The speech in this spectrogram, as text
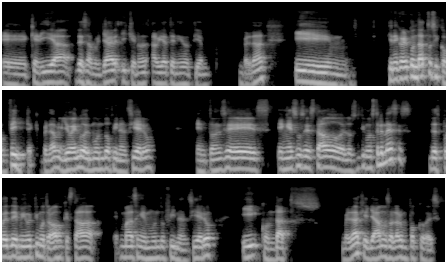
eh, quería desarrollar y que no había tenido tiempo, ¿verdad? Y mm, tiene que ver con datos y con fintech, ¿verdad? Porque yo vengo del mundo financiero, entonces en esos he estado los últimos tres meses, después de mi último trabajo que estaba más en el mundo financiero y con datos, ¿verdad? Que ya vamos a hablar un poco de eso.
